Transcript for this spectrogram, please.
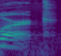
work.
